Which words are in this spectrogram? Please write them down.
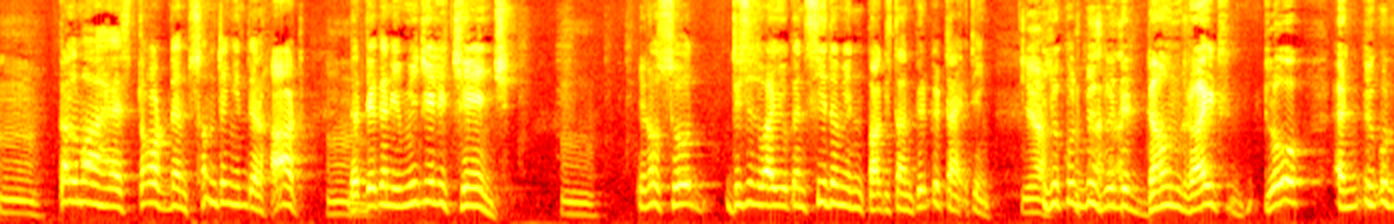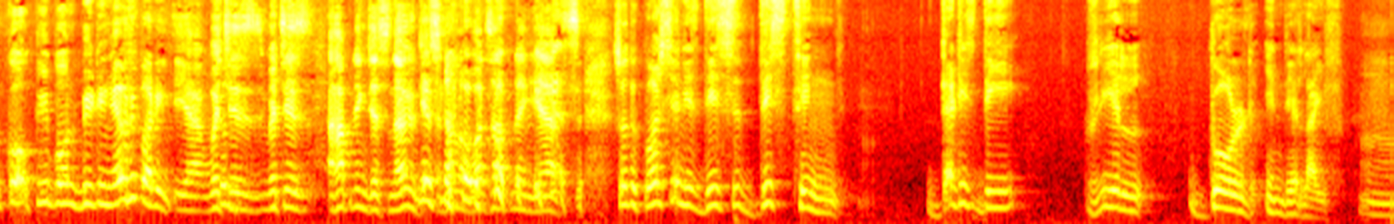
Hmm. Kalma has taught them something in their heart hmm. that they can immediately change. Hmm. You know, so this is why you can see them in Pakistan cricket team. Yeah. You could be with it down right low and you could go, keep on beating everybody. Yeah, which So- is which is happening just now. Just I don't now. know what's happening. Yeah. yes. So the question is this this thing that is the real gold in their life. Hmm.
